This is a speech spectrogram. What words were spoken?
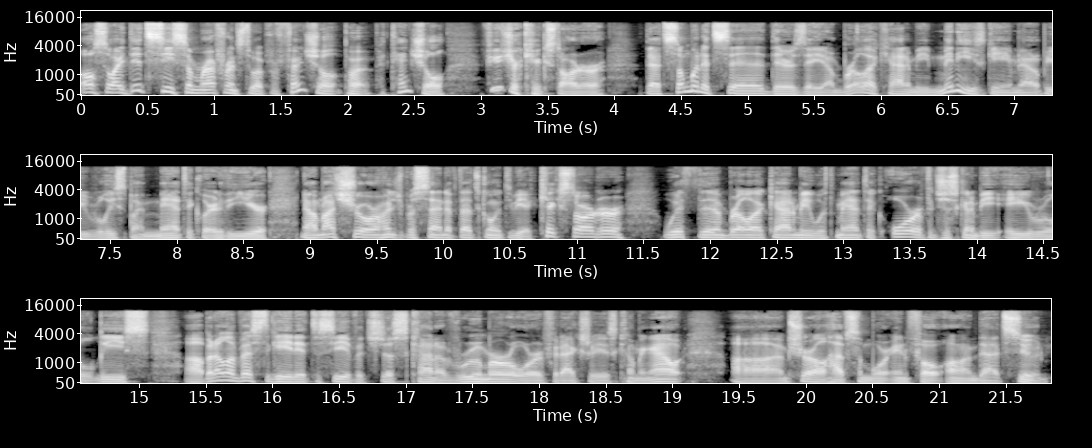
Also, I did see some reference to a potential potential future Kickstarter that someone had said there's a Umbrella Academy minis game that'll be released by Mantic later the year. Now, I'm not sure 100% if that's going to be a Kickstarter with the Umbrella Academy with Mantic or if it's just going to be a release. Uh, but I'll investigate it to see if it's just kind of rumor or if it actually is coming out. Uh, I'm sure I'll have some more info on that soon.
